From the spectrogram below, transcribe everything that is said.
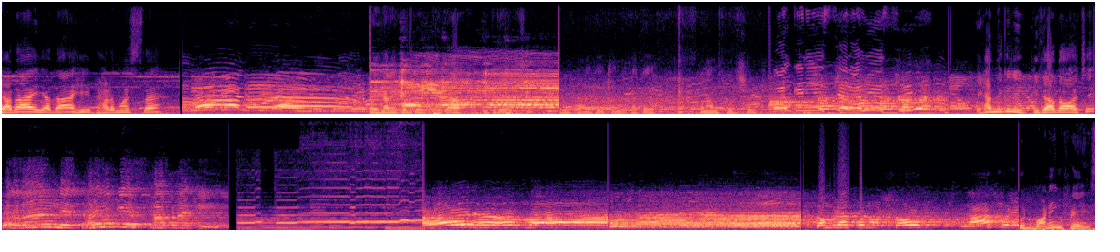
ইয়াদা যদা হি ধর্মাস্তা এখানে কিন্তু ভোটা বিক্রি হচ্ছে। অনেকেই কিন্তু তাকে প্রণাম করছেন। এখানে কিছু গীতা দেওয়া আছে। গুড মর্নিং ফ্রেন্ডস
